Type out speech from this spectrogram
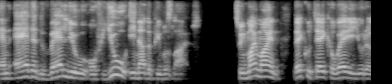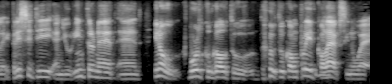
an added value of you in other people's lives. So in my mind, they could take away your electricity and your internet, and you know, world could go to to, to complete collapse in a way.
